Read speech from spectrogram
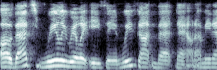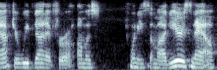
Oh, that's really, really easy, and we've gotten that down. I mean, after we've done it for almost 20 some odd years now,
